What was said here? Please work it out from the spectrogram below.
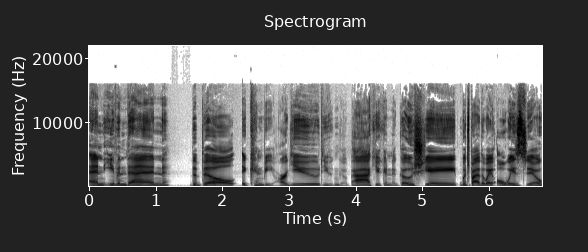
And even then, the bill it can be argued. You can go back. You can negotiate. Which, by the way, always do.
